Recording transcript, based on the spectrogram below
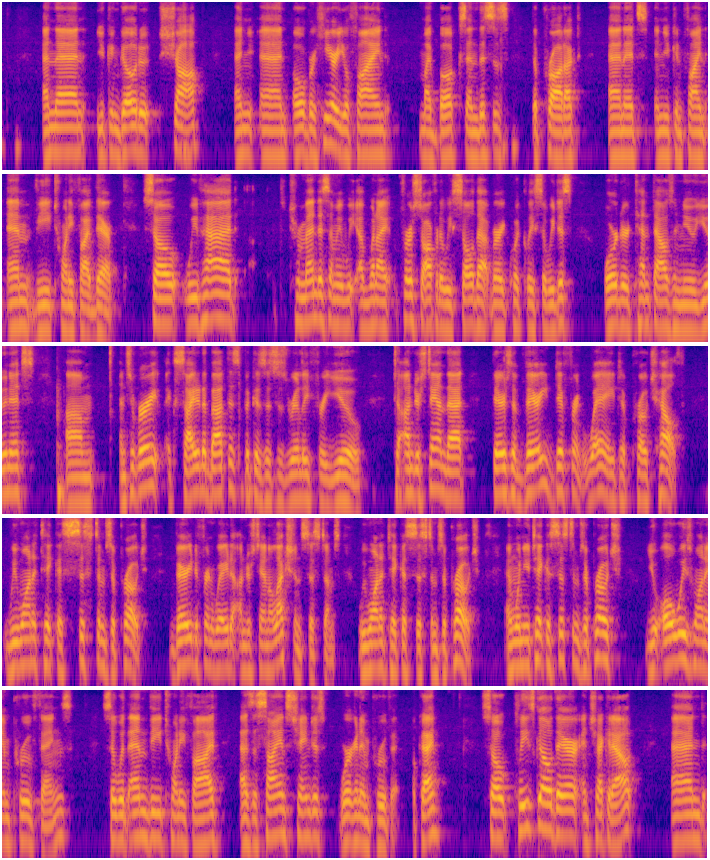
and then you can go to shop and and over here you'll find my books and this is the product and it's and you can find MV25 there. So we've had tremendous. I mean, we uh, when I first offered it, we sold out very quickly. So we just ordered 10,000 new units. Um, and so very excited about this because this is really for you to understand that there's a very different way to approach health. We want to take a systems approach, very different way to understand election systems. We want to take a systems approach. And when you take a systems approach, you always want to improve things. So with MV25, as the science changes, we're going to improve it. Okay. So please go there and check it out. And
